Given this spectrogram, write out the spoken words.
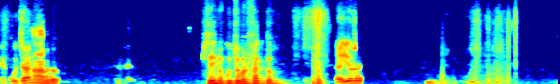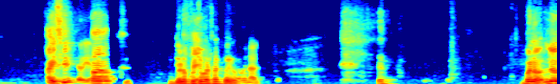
escuchan? Ah, pero... Sí, lo escucho perfecto. Ahí yo lo... Ahí sí. Ah, yo lo escucho perfecto. Yo. Bueno, lo,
